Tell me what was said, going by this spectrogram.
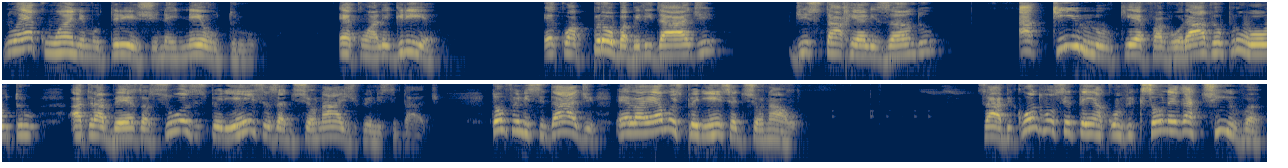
não é com ânimo triste nem neutro. É com alegria. É com a probabilidade de estar realizando aquilo que é favorável para o outro através das suas experiências adicionais de felicidade. Então, felicidade, ela é uma experiência adicional. Sabe? Quando você tem a convicção negativa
